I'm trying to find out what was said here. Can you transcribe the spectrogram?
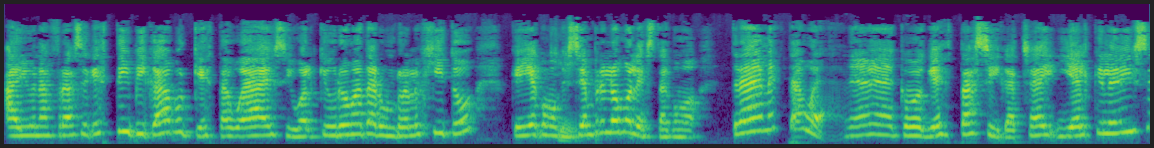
hay una frase que es típica, porque esta weá es igual que matar un relojito, que ella como que Sí. siempre lo molesta, como, tráeme esta weá, como que está así, ¿cachai? Y él que le dice,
